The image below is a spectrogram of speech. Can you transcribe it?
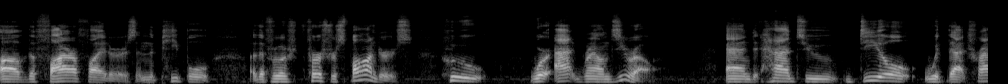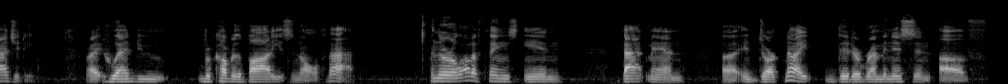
of the firefighters and the people, uh, the first responders who were at ground zero and had to deal with that tragedy, right? Who had to recover the bodies and all of that. And there are a lot of things in Batman uh, in Dark Knight that are reminiscent of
